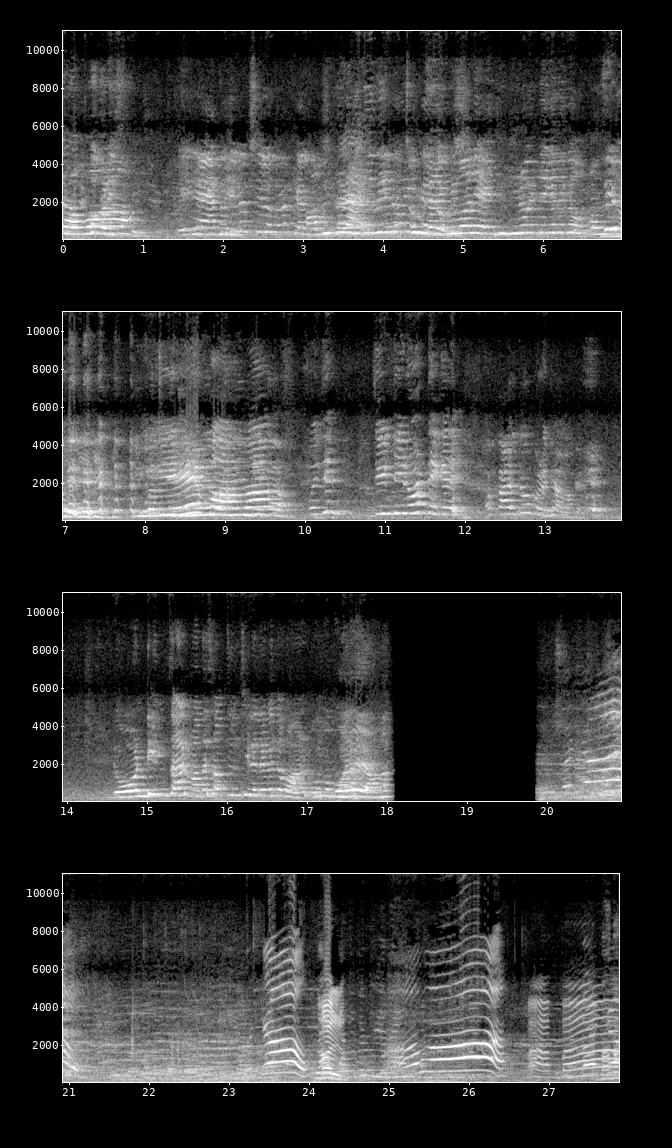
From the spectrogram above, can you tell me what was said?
ধর্ম করিস এই যে এতদিনও ছিল তোরা খেয়াল আমি তো এতদিন কি বলে হিরোইন থেকে থেকে এ বাবা বলছি জিটি রোড থেকে রে ও কালকেও করেছে আমাকে ডোন্ট ইনসার মাথা সব চুল ছিঁড়ে দেবে তোমার। বলো। বাবা।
